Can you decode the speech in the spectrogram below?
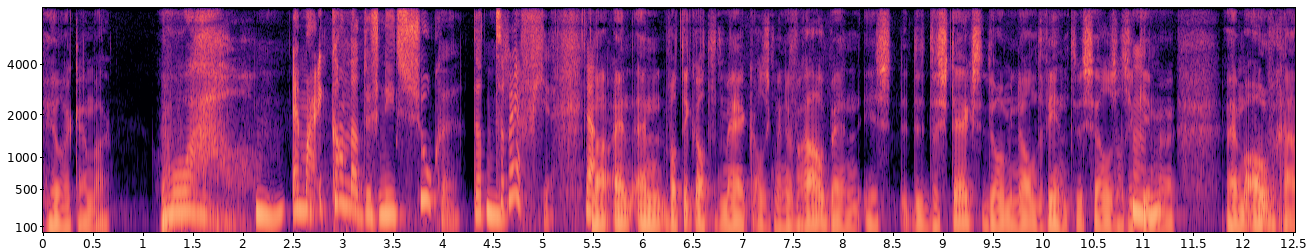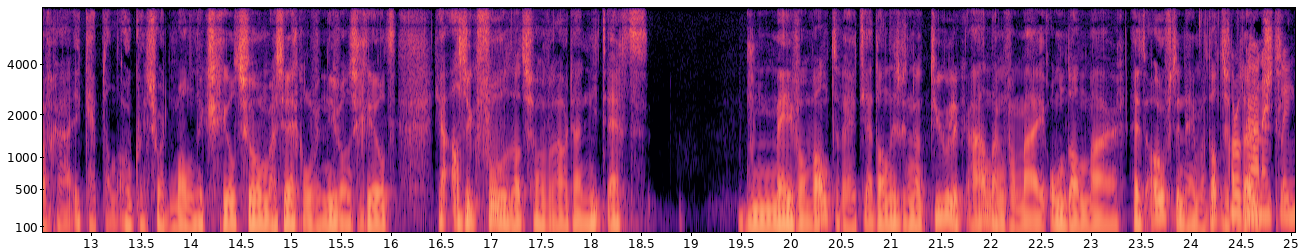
heel herkenbaar. Ja. Wauw. Hmm. En maar ik kan dat dus niet zoeken. Dat Mm. tref je. Ja. Nou, en, en wat ik altijd merk als ik met een vrouw ben, is de, de sterkste dominant wint. Dus zelfs als ik in Mhm. mijn, in mijn overgave ga, ik heb dan ook een soort mannelijk schild, zullen we maar zeggen, of in ieder geval een schild. Ja, als ik voel dat zo'n vrouw daar niet echt mee van want te weet, ja, dan is er natuurlijk aandrang van mij om dan maar het over te nemen. Want dat is het leukst. Organically.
